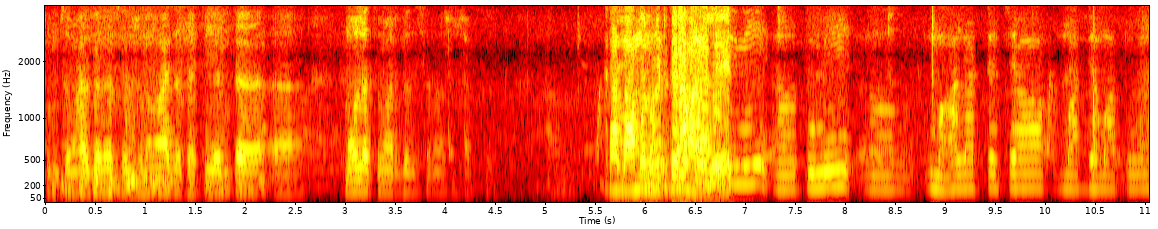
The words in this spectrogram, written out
तुमचं मार्गदर्शन सुद्धा माझ्यासाठी एक मोलाचं मार्गदर्शन असू शकतं. काल अमोल मिटकरी म्हणाले तुम्ही महानाट्याच्या माध्यमातून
